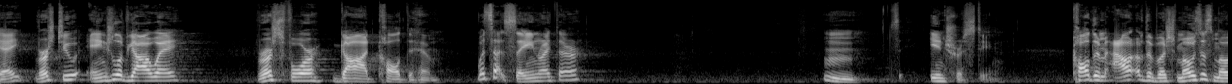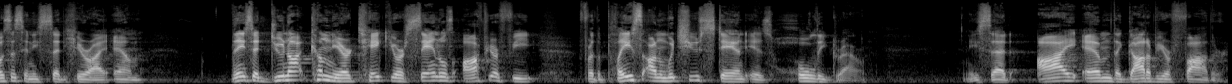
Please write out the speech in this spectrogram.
Okay, verse 2, angel of Yahweh. Verse 4, God called to him. What's that saying right there? Hmm, it's interesting. Called him out of the bush, Moses, Moses, and he said, Here I am. Then he said, Do not come near, take your sandals off your feet, for the place on which you stand is holy ground. And he said, I am the God of your father,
